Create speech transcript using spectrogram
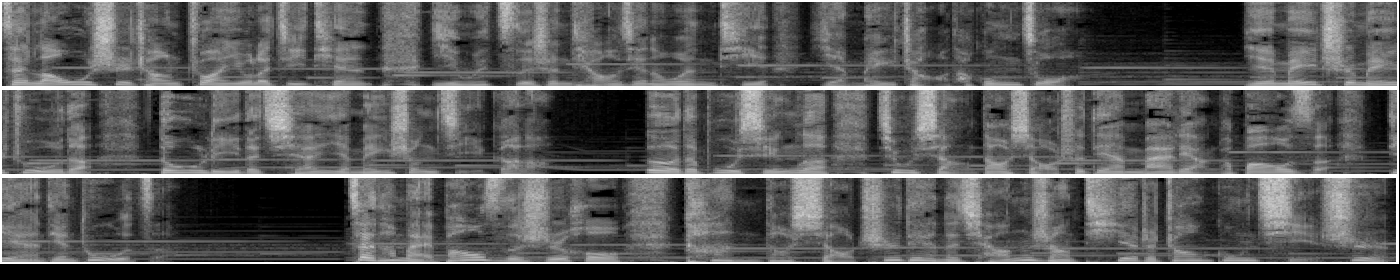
在劳务市场转悠了几天，因为自身条件的问题，也没找到工作，也没吃没住的，兜里的钱也没剩几个了。饿得不行了，就想到小吃店买两个包子垫垫肚子。在他买包子的时候，看到小吃店的墙上贴着招工启事，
